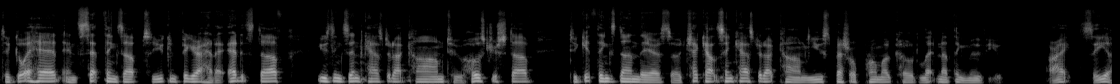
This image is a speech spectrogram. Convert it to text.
to go ahead and set things up so you can figure out how to edit stuff using Zencastr.com to host your stuff to get things done there. So check out Zencastr.com, use special promo code Let Nothing Move You. All right, see ya.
